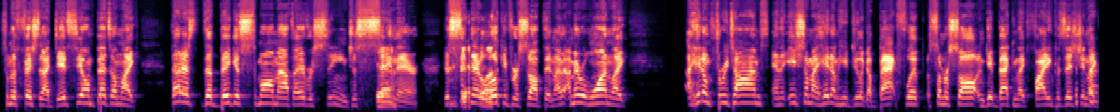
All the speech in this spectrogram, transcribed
some of the fish that I did see on beds. I'm like, that is the biggest smallmouth I ever seen, just sitting yeah. there, just sitting yeah, there looking for something. I, I, remember one like I hit him three times, and each time I hit him, he'd do like a backflip, a somersault, and get back in like fighting position, like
